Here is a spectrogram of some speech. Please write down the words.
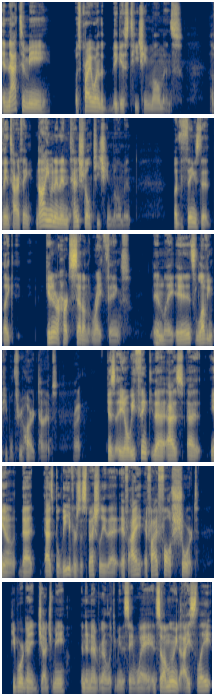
And that to me was probably one of the biggest teaching moments of the entire thing. Not even an intentional teaching moment, but the things that like getting our hearts set on the right things. And like and it's loving people through hard times. Right. Because you know, we think that as uh, you know, that as believers especially that if I if I fall short, people are going to judge me and they're never going to look at me the same way. And so I'm going to isolate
